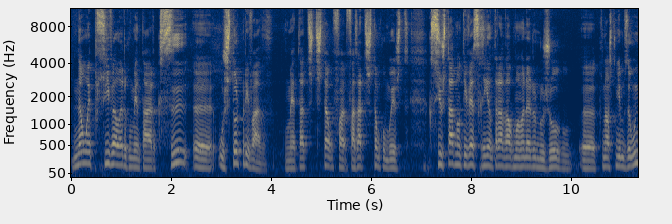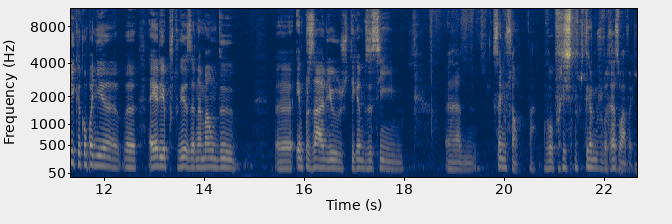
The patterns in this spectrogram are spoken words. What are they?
Não é possível argumentar que se uh, o gestor privado comete atos de gestão, faz atos de gestão como este, que se o Estado não tivesse reentrado de alguma maneira no jogo, uh, que nós tínhamos a única companhia uh, aérea portuguesa na mão de uh, empresários, digamos assim, sem noção. Pá, vou por isto nos termos razoáveis.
